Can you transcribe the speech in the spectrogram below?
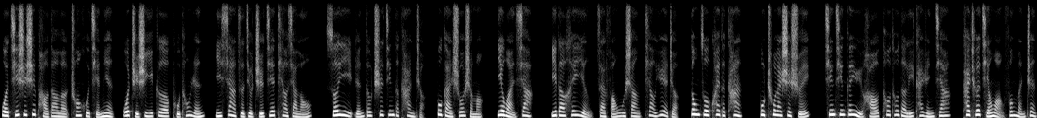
我其实是跑到了窗户前面，我只是一个普通人，一下子就直接跳下楼，所以人都吃惊的看着，不敢说什么。夜晚下，一道黑影在房屋上跳跃着，动作快的看不出来是谁。青青跟宇豪偷偷的离开人家，开车前往封门镇。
